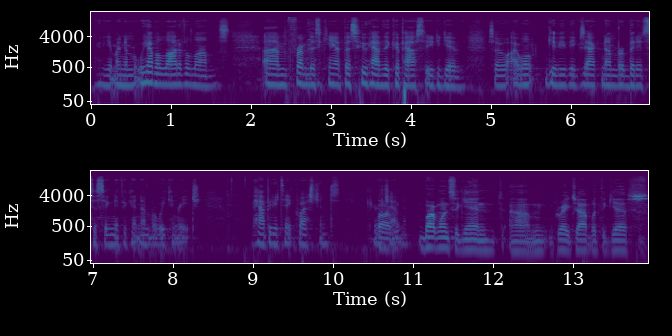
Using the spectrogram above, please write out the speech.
I'm going to get my number. We have a lot of alums um, from this campus who have the capacity to give. So I won't give you the exact number, but it's a significant number we can reach. Happy to take questions. Barb, Chatman. Barb, once again, um, great job with the gifts,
